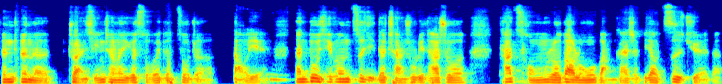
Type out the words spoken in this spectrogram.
真正的转型成了一个所谓的作者导演，但杜琪峰自己的阐述里他说，他从柔道龙虎榜开始比较自觉的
